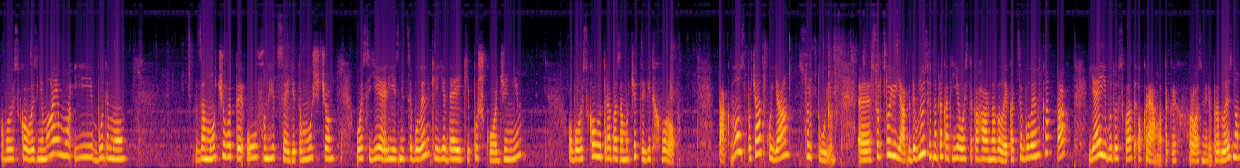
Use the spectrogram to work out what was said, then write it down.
Обов'язково знімаємо і будемо замочувати у фунгіциді, тому що ось є різні цибулинки, є деякі пошкоджені. Обов'язково треба замочити від хвороб. Так, ну спочатку я сортую. Е, сортую як? Дивлюсь, от, наприклад, є ось така гарна велика цибулинка. так? Я її буду складати окремо таких розмірів. Приблизно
